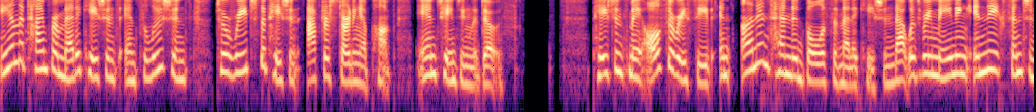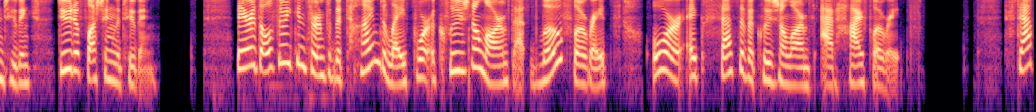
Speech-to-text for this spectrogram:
and the time for medications and solutions to reach the patient after starting a pump and changing the dose. Patients may also receive an unintended bolus of medication that was remaining in the extension tubing due to flushing the tubing. There is also a concern for the time delay for occlusion alarms at low flow rates or excessive occlusion alarms at high flow rates. Staff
